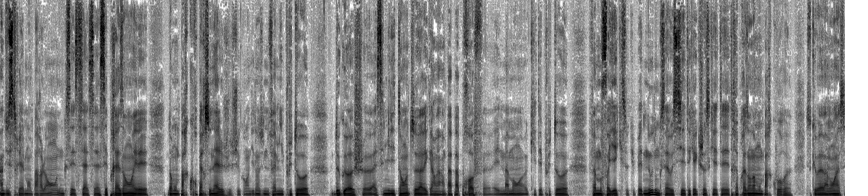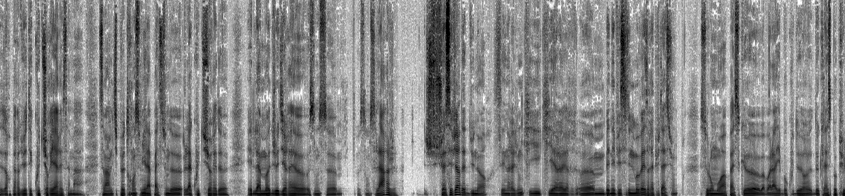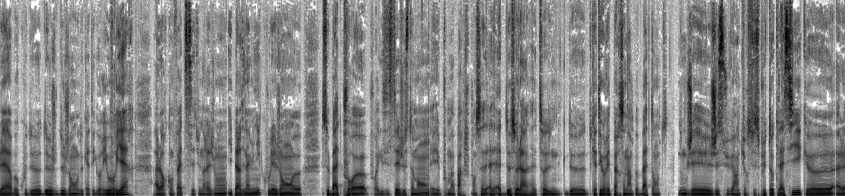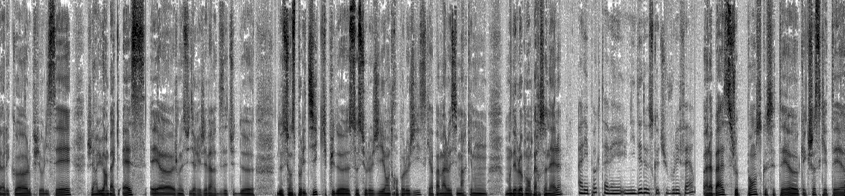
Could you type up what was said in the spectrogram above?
industriellement parlant, donc c'est assez, présent et dans mon parcours personnel, je- j'ai grandi dans une famille plutôt de gauche, euh, assez militante, euh, avec un, papa prof euh, et une maman euh, qui était plutôt euh, femme au foyer qui s'occupait de nous, donc ça a aussi été quelque chose qui a été très présent dans mon parcours, euh, puisque ma maman à ses heures perdues était couturière et ça m'a un petit peu transmis la passion de la couture et de la mode, je dirais euh, euh, au sens large. Je suis assez fier d'être du Nord. C'est une région qui, qui euh, bénéficie d'une mauvaise réputation, selon moi, parce que bah voilà, il y a beaucoup de, de classes populaires, beaucoup de, de, de gens de catégories ouvrières, alors qu'en fait c'est une région hyper dynamique où les gens euh, se battent pour euh, pour exister justement. Et pour ma part, je pense être de cela, être d'une de catégorie de personnes un peu battantes. Donc j'ai suivi un cursus plutôt classique euh, à, l'école, puis au lycée. J'ai eu un bac S et euh, je me suis dirigé vers des études de, de sciences politiques, puis de sociologie et anthropologie, ce qui a pas mal aussi marqué mon, mon développement personnel. À l'époque, tu avais une idée de ce que tu voulais faire? À la base, je pense que c'était euh, quelque chose qui était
